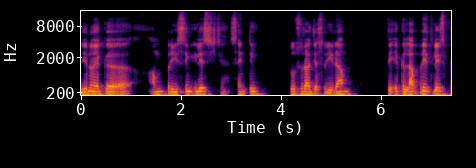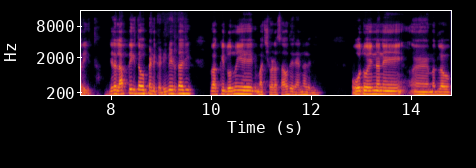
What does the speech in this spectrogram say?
ਜਿਹਨੂੰ ਇੱਕ ਅਮਪ੍ਰੀਤ ਸਿੰਘ ਇਲਿਸ ਸੈਂਟੀ, ਦੂਸਰਾ ਜਸਵੀਰ ਰਾਮ ਤੇ ਇੱਕ ਲਵਪ੍ਰੀਤ ਇਲਿਸ ਪ੍ਰੀਤ ਜਿਹੜਾ ਲਵਪ੍ਰੀਤ ਆ ਉਹ ਪਿੰਡ ਗੜੀਵੇੜ ਦਾ ਜੀ। ਬਾਕੀ ਦੋਨੋਂ ਹੀ ਇਹ ਮੱਛੀਵਾੜਾ ਸਾਹਿਬ ਦੇ ਰਹਿਣ ਵਾਲੇ ਨੇ। ਉਹ ਤੋਂ ਇਹਨਾਂ ਨੇ ਮਤਲਬ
